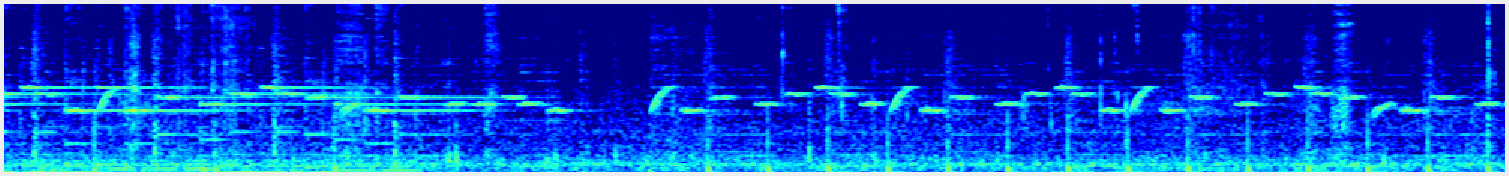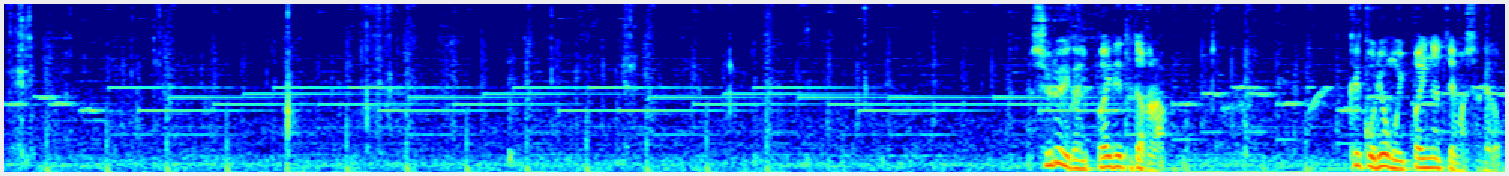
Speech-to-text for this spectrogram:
種類がいっぱい出てたから。結構量もいっぱいになっちゃいましたけど。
